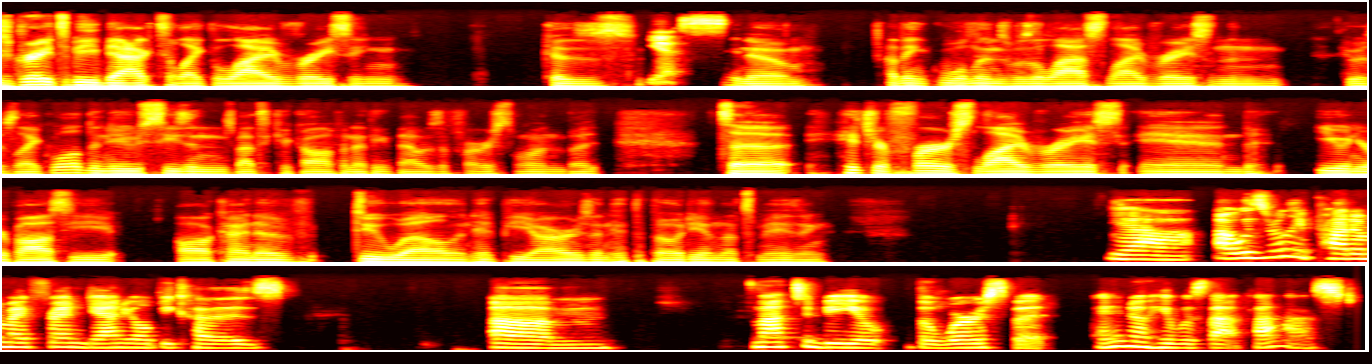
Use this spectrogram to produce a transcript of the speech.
It was great to be back to like live racing, because yes you know I think Woodlands was the last live race, and then it was like, well, the new season's about to kick off, and I think that was the first one. But to hit your first live race and you and your posse all kind of do well and hit PRs and hit the podium, that's amazing. Yeah, I was really proud of my friend Daniel because, um, not to be the worst, but I didn't know he was that fast.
